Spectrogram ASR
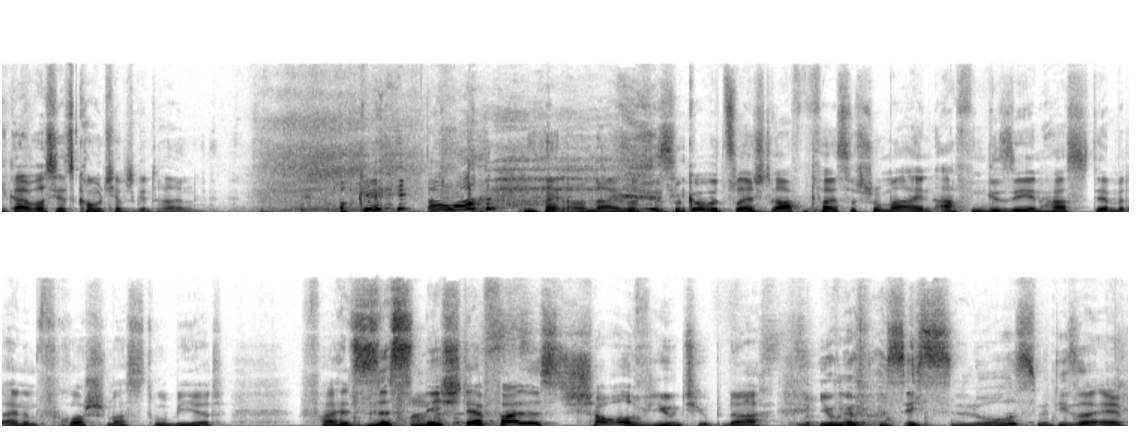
Egal, was jetzt kommt, ich hab's getan. Okay, aua. Nein, oh nein, was ist Bekomme zwei Strafen, falls du schon mal einen Affen gesehen hast, der mit einem Frosch masturbiert. Falls es nicht der Fall ist, schau auf YouTube nach. Junge, was ist los mit dieser App?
